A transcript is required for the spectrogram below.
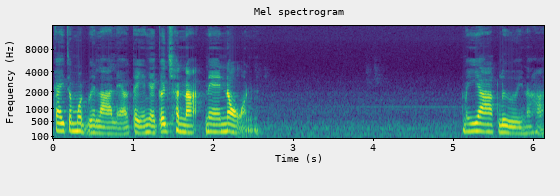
ใกล้จะหมดเวลาแล้ว แต่ยังไงก็ชนะแน่นอน ไม่ยากเลยนะคะ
